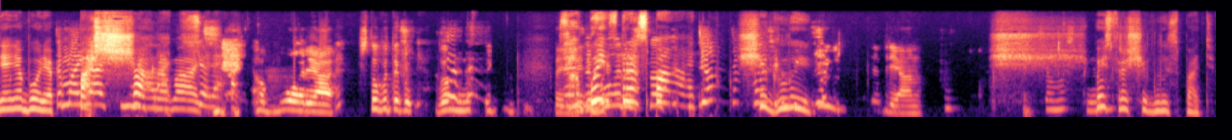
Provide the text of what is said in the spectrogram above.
Дядя Боря, Это моя пошла. Дядя Боря, что вы такой... Да Дядя быстро спать. Щеглы. Адриан. Всё, мы Щ, спим. Быстро щеглы спать.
